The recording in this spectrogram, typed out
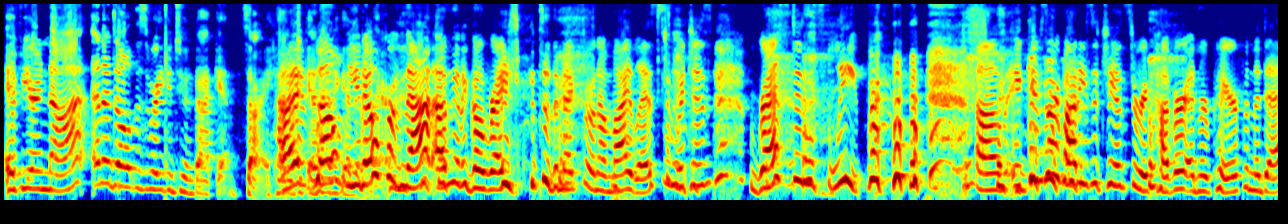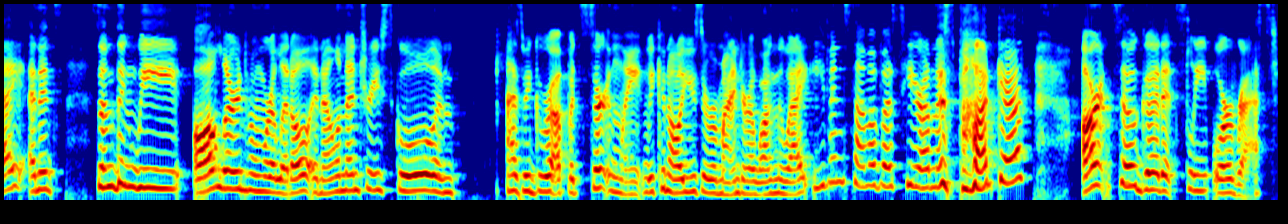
if you're not an adult, this is where you can tune back in. Sorry. I, get, well, you know, from that, I'm going to go right to the next one on my list, which is rest and sleep. um, it gives our bodies a chance to recover and repair from the day, and it's something we all learned when we we're little in elementary school and as we grew up, but certainly we can all use a reminder along the way. Even some of us here on this podcast aren't so good at sleep or rest.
